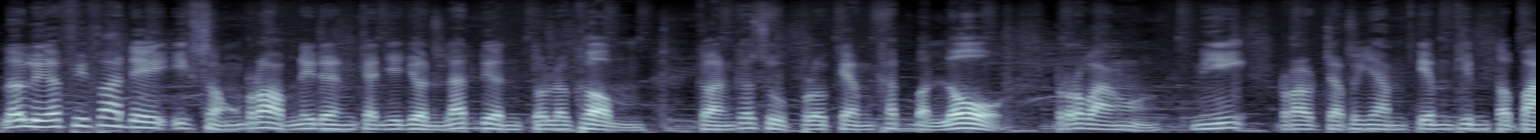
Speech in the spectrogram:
แล้วเหลือฟีฟ่าเดย์อีก 2 รอบในเดือนกันยายนและเดือนตุลาคม ก่อนเข้าสู่โปรแกรมคัดบอลโลก ระหว่างนี้เราจะพยายามเตรียมทีมต่อไป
